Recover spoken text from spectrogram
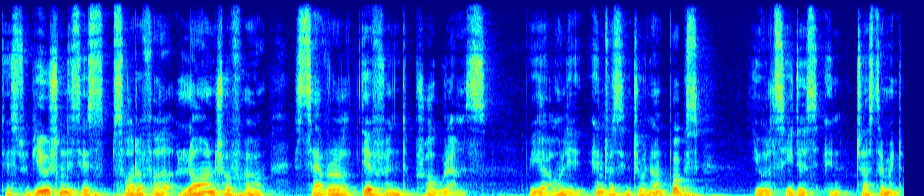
distribution. This is sort of a launch of uh, several different programs. We are only interested in Jupyter Notebooks. You will see this in just a minute.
